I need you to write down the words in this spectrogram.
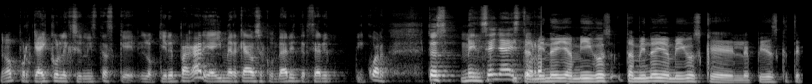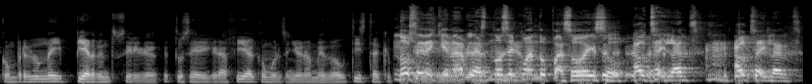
¿No? Porque hay coleccionistas que lo quieren pagar y hay mercado secundario, terciario y cuarto. Entonces, me enseña Y esto. también hay amigos, también hay amigos que le pides que te compren una y pierden tu, serigra- tu serigrafía, como el señor Ahmed Bautista. Que No sé de quién la hablas, no sé cuándo pasó eso. Outside Lands, Outside Lands.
